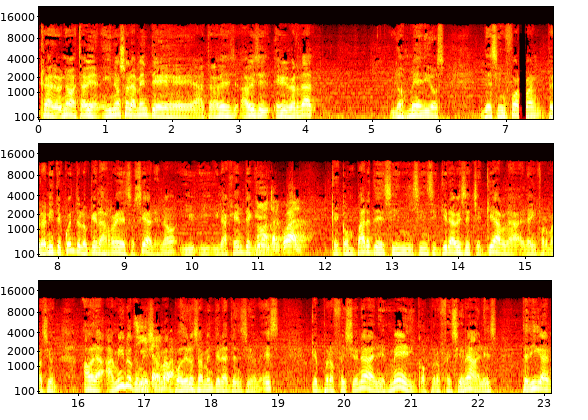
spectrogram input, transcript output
Claro, no, está bien. Y no solamente a través, a veces es verdad, los medios desinforman, pero ni te cuento lo que es las redes sociales, ¿no? Y, y- y la gente que, No, tal cual. que comparte sin, sin siquiera a veces chequear la, la información. Ahora, a mí lo que Sí, me llama cual. poderosamente la atención es que profesionales, médicos profesionales, te digan,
